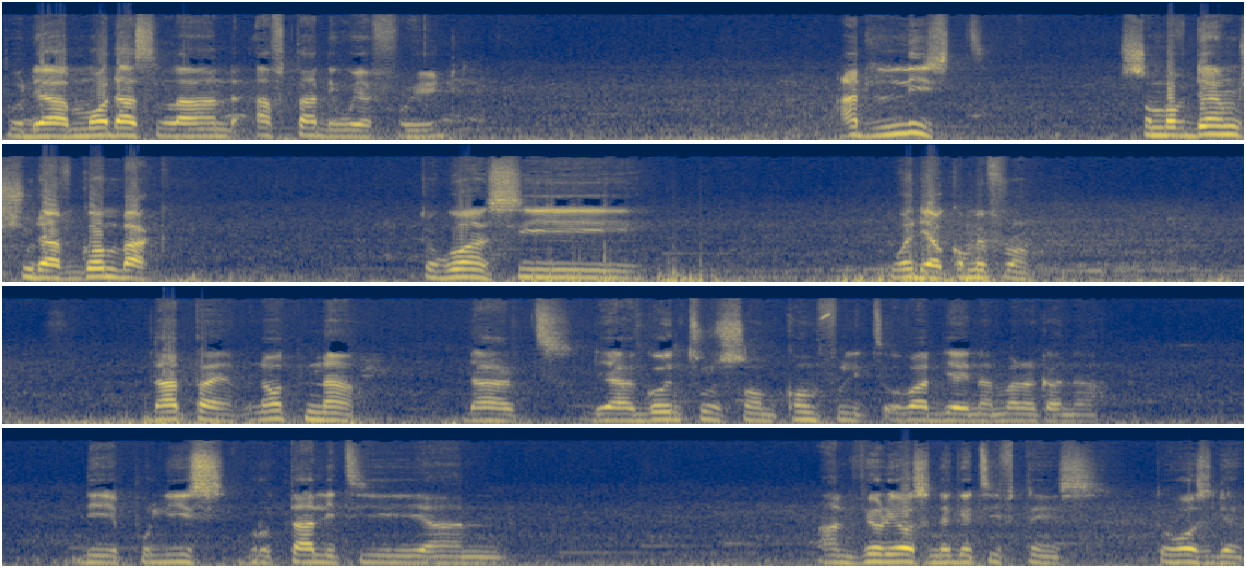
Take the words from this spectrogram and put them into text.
to their mother's land after they were freed, at least some of them should have gone back to go and see where they are coming from. That time, not now, that they are going through some conflict over there in America now. The police brutality and and various negative things towards them.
